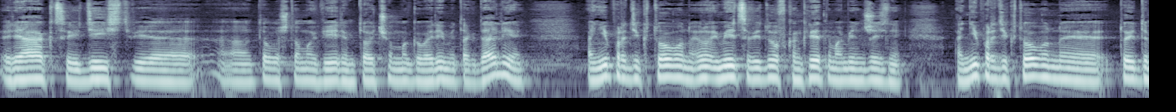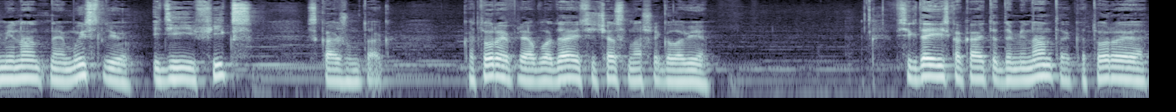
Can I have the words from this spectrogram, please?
реакции, действия э, того, что мы верим, то, о чем мы говорим и так далее, они продиктованы, ну, имеется в виду в конкретный момент жизни, они продиктованы той доминантной мыслью, идеей фикс, скажем так, которая преобладает сейчас в нашей голове. Всегда есть какая-то доминанта, которая,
